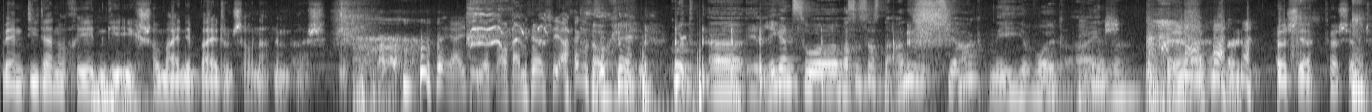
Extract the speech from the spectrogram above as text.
Wenn die da noch reden, gehe ich schon mal in den Wald und schaue nach einem Hirsch. ja, ich will jetzt auch einen Hirsch jagen. Okay, gut. Äh, Regeln zur, was ist das, eine Ansichtsjagd? Nee, ihr wollt eine Äh, Hirschjagd, Hirschjagd.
